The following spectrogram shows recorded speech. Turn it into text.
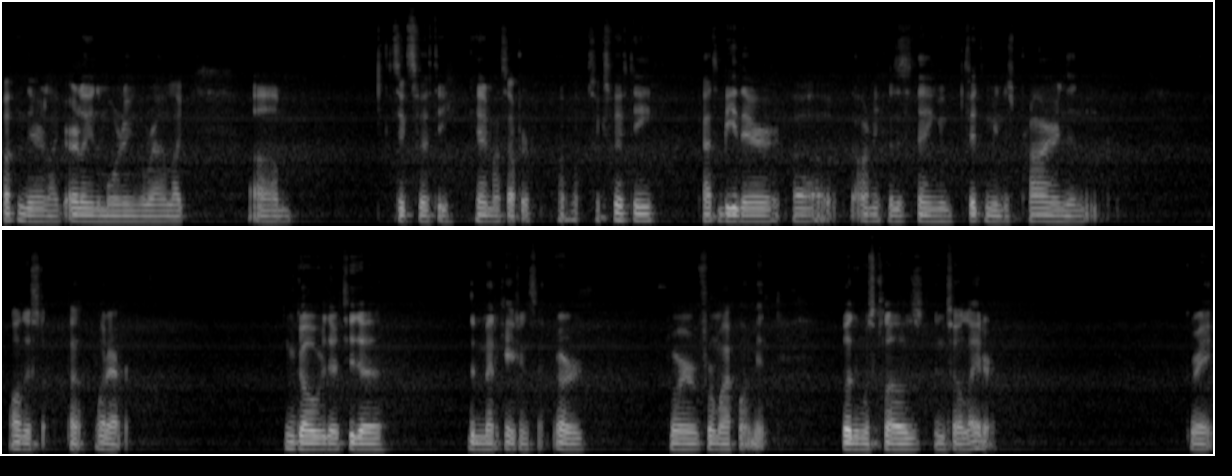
fucking there like early in the morning around like um, 6:50, getting my supper. Uh, 6:50, Got to be there. Uh, the army has this thing 50 minutes prior, and then all this stuff. But whatever. And go over there to the the medication center or for, for my appointment. Building was closed until later. Great.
